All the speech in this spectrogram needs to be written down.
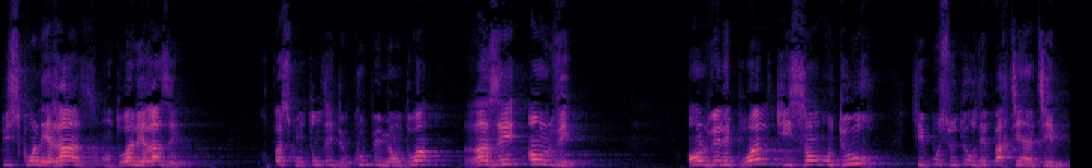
puisqu'on les rase on doit les raser pas se contenter de couper mais on doit raser enlever enlever les poils qui sont autour qui poussent autour des parties intimes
